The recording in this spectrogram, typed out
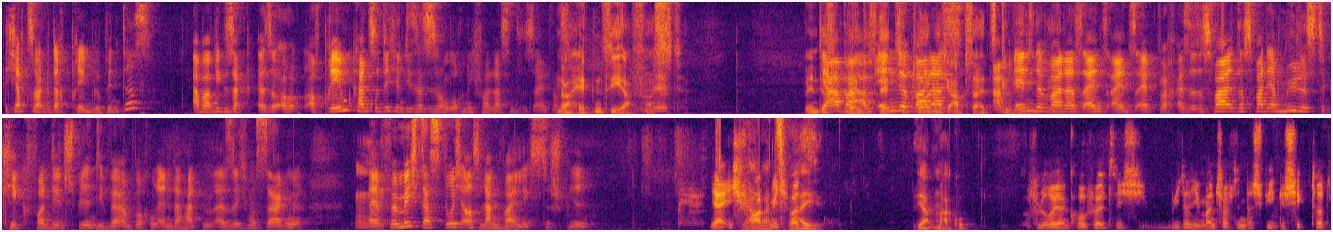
Ich habe zwar gedacht, Bremen gewinnt das, aber wie gesagt, also auf Bremen kannst du dich in dieser Saison auch nicht verlassen. Das ist einfach Na, so. hätten sie ja fast. Nee. Wenn das, ja, aber wenn das am Ende war das, abseits am Ende wäre. war das 1-1 einfach. Also das war, das war der müdeste Kick von den Spielen, die wir am Wochenende hatten. Also ich muss sagen, mhm. äh, für mich das durchaus langweiligste Spiel. Ja, ich frage ja, mich, zwei, was ja, Marco. Florian Kofeld sich wieder die Mannschaft in das Spiel geschickt hat.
